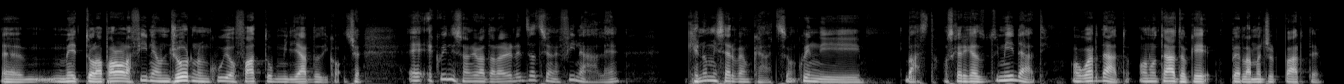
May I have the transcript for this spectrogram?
eh, metto la parola fine a un giorno in cui ho fatto un miliardo di cose. Cioè, e, e quindi sono arrivato alla realizzazione finale che non mi serve un cazzo, quindi basta, ho scaricato tutti i miei dati, ho guardato, ho notato che per la maggior parte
